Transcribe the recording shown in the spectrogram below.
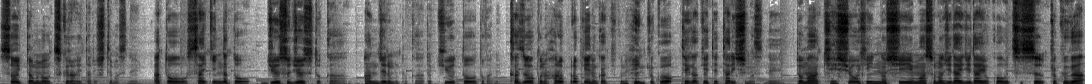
そういったものを作られたりしてますね。あと、最近だと、ジュースジュースとか、アンジェルムとか、あと、キュとかね、数多くのハロプロ系の楽曲の編曲を手掛けてたりしますね。と、まあ、化粧品の CM はその時代時代をこう映す曲が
